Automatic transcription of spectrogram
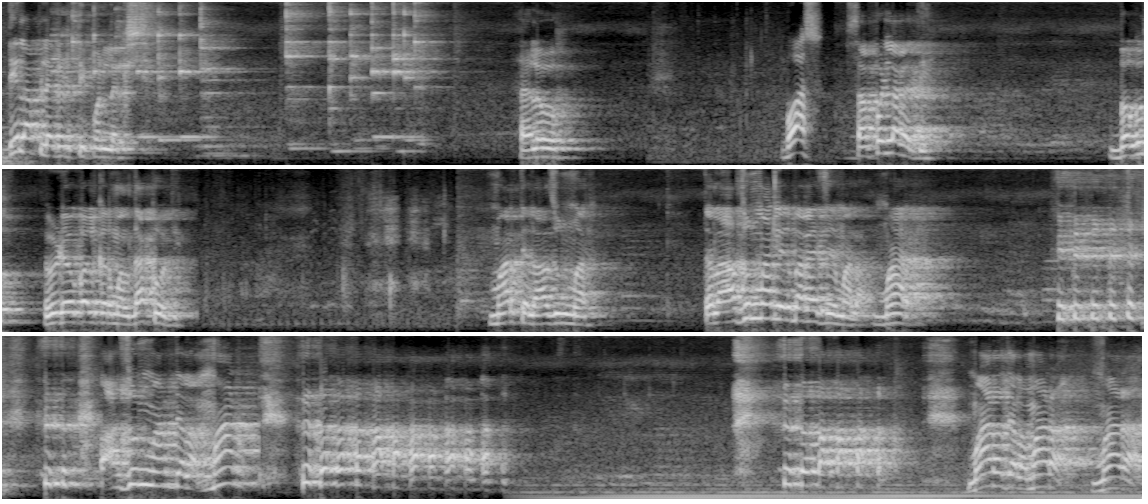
दिल आपल्याकडे ती पण लक्ष. हॅलो. बॉस. सापडला का ती? बघू. व्हिडिओ कॉल कर मला. दाखव ती मार त्याला. अजून मार. त्याला अजून मारलेलं बघायचंय मला. मार. अजून मार त्याला मार. मारा त्याला मारा मारा.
